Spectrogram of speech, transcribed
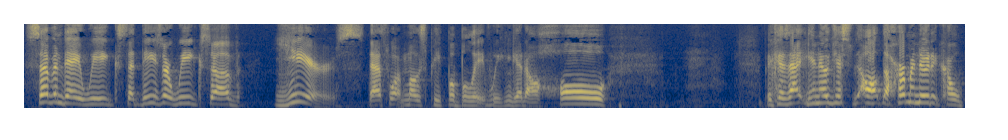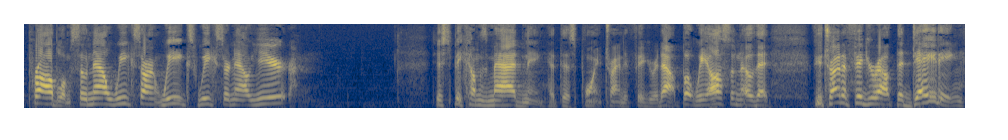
seven day weeks, that these are weeks of years. That's what most people believe. We can get a whole because that you know just all the hermeneutical problem. So now weeks aren't weeks, weeks are now year. Just becomes maddening at this point trying to figure it out. But we also know that if you try to figure out the dating,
